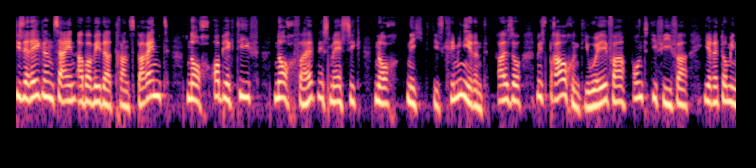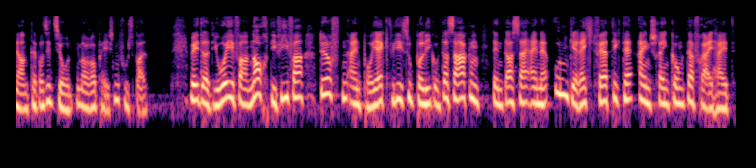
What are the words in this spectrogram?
Diese Regeln seien aber weder transparent, noch objektiv, noch verhältnismäßig, noch nicht diskriminierend. Also missbrauchen die UEFA und die FIFA ihre dominante Position im europäischen Fußball. Weder die UEFA noch die FIFA dürften ein Projekt wie die Super League untersagen, denn das sei eine ungerechtfertigte Einschränkung der Freiheit,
